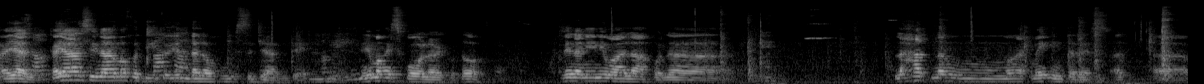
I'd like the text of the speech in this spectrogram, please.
ayan. something? Kaya sinama ko dito Baka. yung dalawang estudyante. Okay. Yung mga scholar ko to. Kasi naniniwala ako na lahat ng mga may interest at ah,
